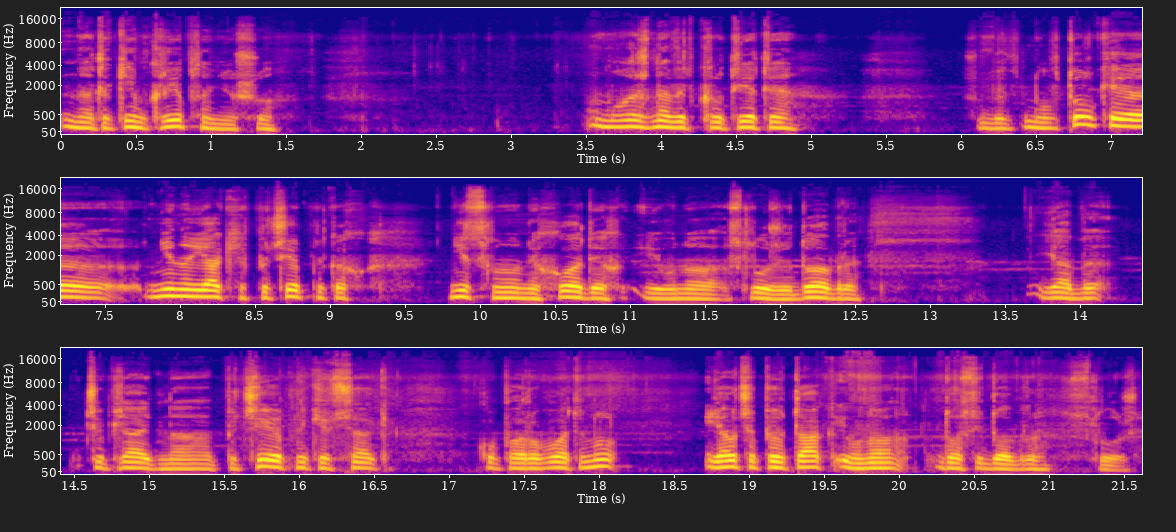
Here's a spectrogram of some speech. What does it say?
на таким кріпленню, що можна відкрутити, щоб ну, втулки ні на яких підшипниках ніц воно не ходить і воно служить добре. Я би чіпляють на підшипники всякі, купа роботи. Ну, Я вчепив так і воно досить добре служить.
